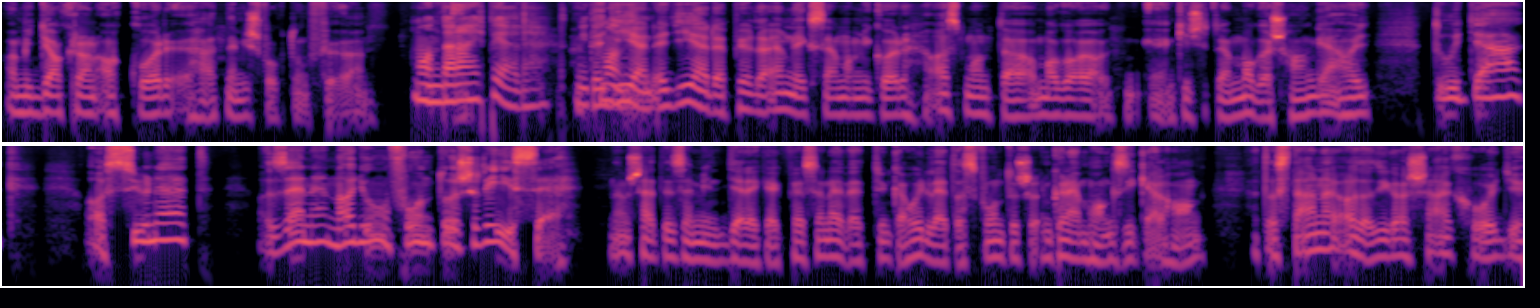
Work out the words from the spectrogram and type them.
amit gyakran akkor hát nem is fogtunk föl. Mondaná egy példát? Hát Mit egy, ilyen, egy ilyenre például emlékszem, amikor azt mondta a maga, kicsit olyan magas hangján, hogy tudják, a szünet, a zene nagyon fontos része. Na most hát ezen mind gyerekek persze nevettünk, hogy lehet az fontos, amikor nem hangzik el hang. Hát aztán az az igazság, hogy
